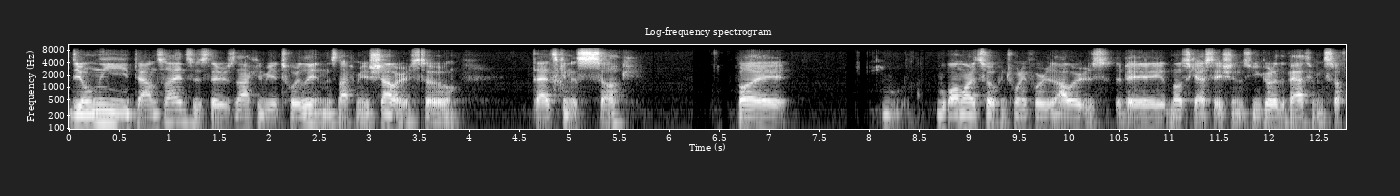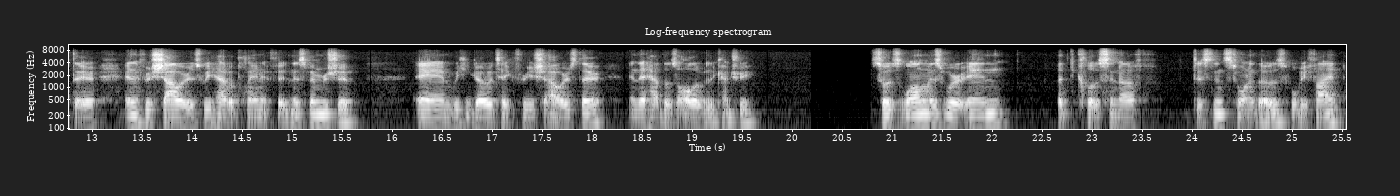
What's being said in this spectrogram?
The only downsides is there's not gonna be a toilet and there's not gonna be a shower. So that's gonna suck. But Walmart's open 24 hours a day. Most gas stations, you go to the bathroom and stuff there. And then for showers, we have a Planet Fitness membership, and we can go take free showers there. And they have those all over the country. So as long as we're in a close enough distance to one of those, we'll be fine.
